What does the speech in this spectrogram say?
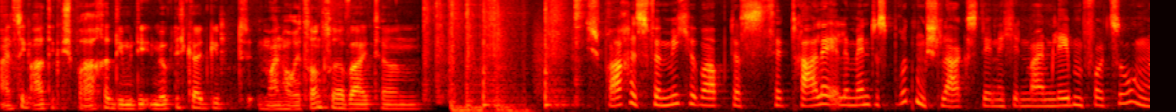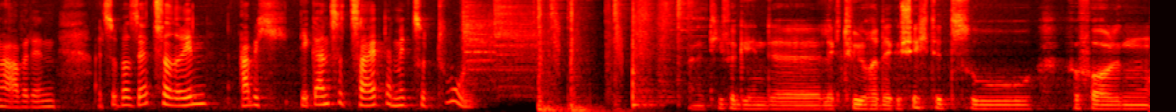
einzigartige Sprache, die mir die Möglichkeit gibt, meinen Horizont zu erweitern. Die Sprache ist für mich überhaupt das zentrale Element des Brückenschlags, den ich in meinem Leben vollzogen habe. Denn als Übersetzerin habe ich die ganze Zeit damit zu tun. Eine tiefergehende Lektüre der Geschichte zu verfolgen.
